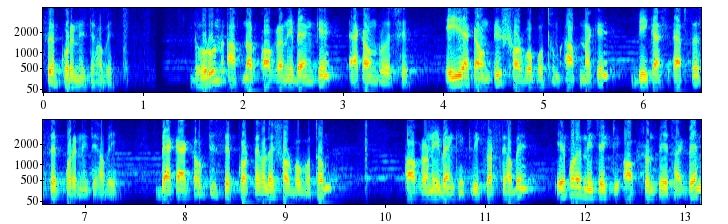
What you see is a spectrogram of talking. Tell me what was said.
সেভ করে নিতে হবে। ধরুন আপনার অগ্রণী ব্যাংকে অ্যাকাউন্ট রয়েছে। এই অ্যাকাউন্টটি সর্বপ্রথম আপনাকে বিকাশ অ্যাপসে সেভ করে নিতে হবে। ব্যাংক অ্যাকাউন্টটি সেভ করতে হলে সর্বপ্রথম অগ্রণী ব্যাংকে ক্লিক করতে হবে। এরপরে নিচে একটি অপশন পেয়ে থাকবেন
